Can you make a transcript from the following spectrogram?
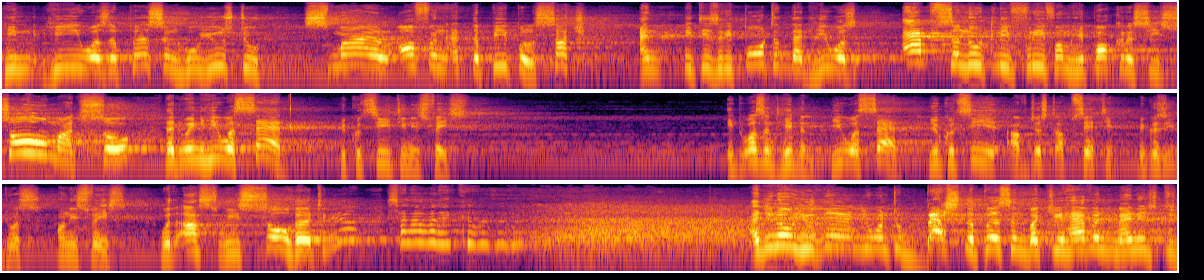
He, he was a person who used to smile often at the people, such, and it is reported that he was absolutely free from hypocrisy, so much so that when he was sad, you could see it in his face. It wasn't hidden. He was sad. You could see I've just upset him because it was on his face. With us, we so hurt him. Yeah, alaikum. And you know, you're there and you want to bash the person, but you haven't managed to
